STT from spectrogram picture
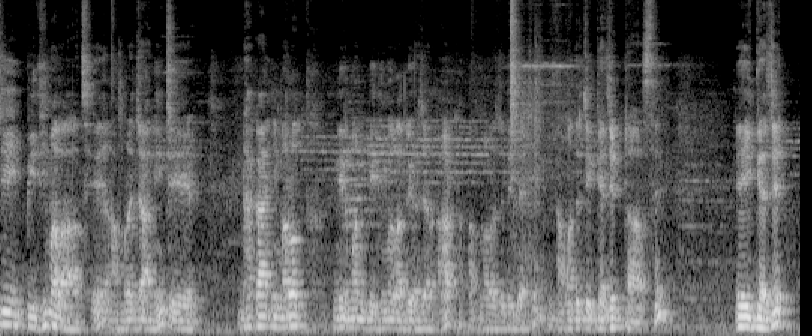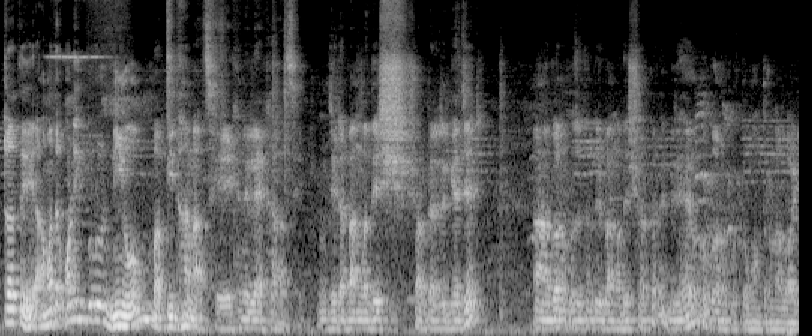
যে বিধিমালা আছে, আমরা জানি যে ঢাকা ইমারত নির্মাণ বিধিমালা দুই হাজার আট, আপনারা যদি দেখেন, আমাদের যে গ্যাজেটটা আছে, এই গ্যাজেটটাতে আমাদের অনেকগুলো নিয়ম বা বিধান আছে, এখানে লেখা আছে, যেটা বাংলাদেশ সরকারের গ্যাজেট গণপ্রজাতন্ত্রী বাংলাদেশ সরকারের গৃহায়ন ও গণপূর্ত মন্ত্রণালয়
